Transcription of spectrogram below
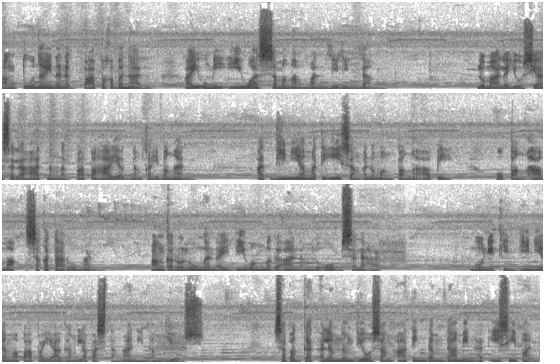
Ang tunay na nagpapakabanal ay umiiwas sa mga manlilinlang. Lumalayo siya sa lahat ng nagpapahayag ng kahibangan at di niya matiis ang anumang pang-aapi o panghamak sa katarungan. Ang karunungan ay diwang magaan ang loob sa lahat. Ngunit hindi niya mapapayagang lapastanganin ang Diyos. Sapagkat alam ng Diyos ang ating damdamin at isipan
